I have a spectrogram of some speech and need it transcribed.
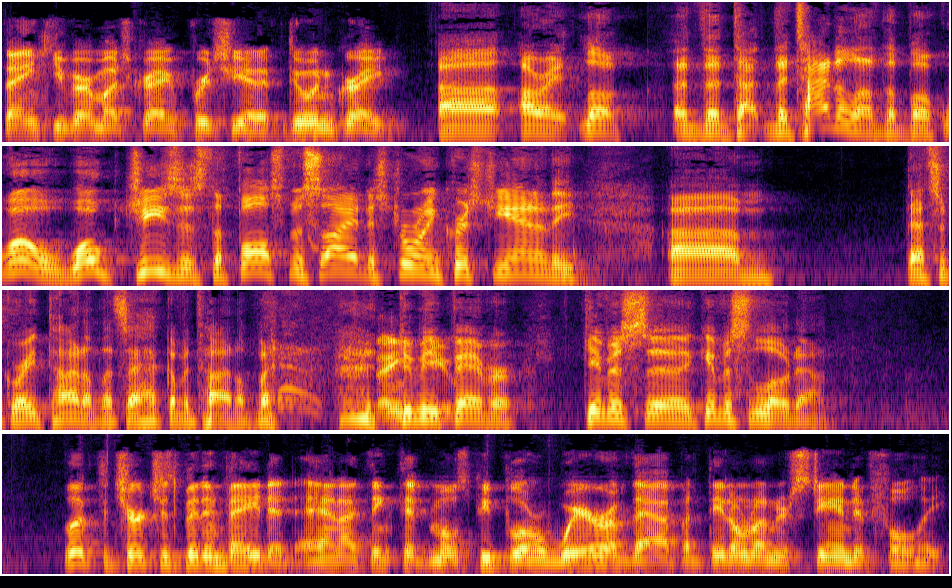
Thank you very much, Greg. Appreciate it. Doing great. Uh, all right. Look, uh, the the title of the book. Whoa, woke Jesus, the false Messiah destroying Christianity. Um, that's a great title. That's a heck of a title. But do me you. a favor. Give us a, give us a lowdown. Look, the church has been invaded, and I think that most people are aware of that, but they don't understand it fully.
